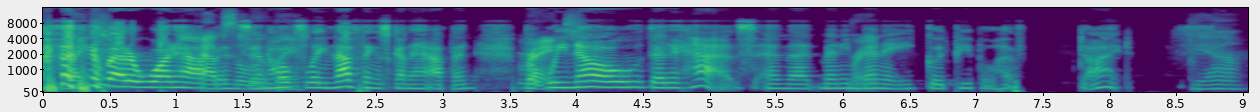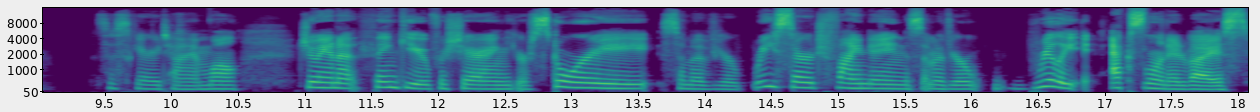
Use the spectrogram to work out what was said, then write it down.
right. no matter what happens. Absolutely. And hopefully nothing's going to happen. But right. we know that it has and that many, right. many good people have died. Yeah. It's a scary time. Well, Joanna, thank you for sharing your story, some of your research findings, some of your really excellent advice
